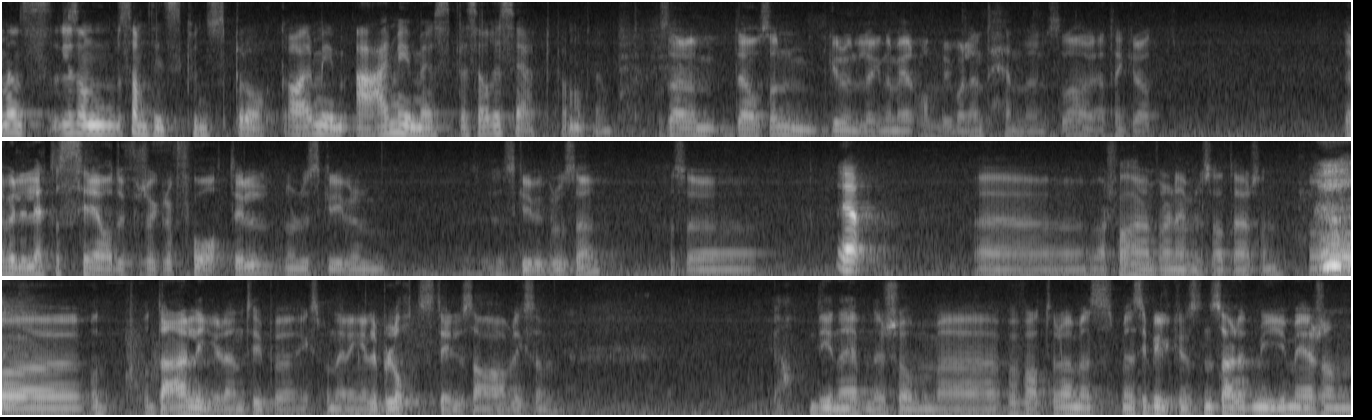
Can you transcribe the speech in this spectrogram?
Mens liksom samtidskunstspråk er er mye mer spesialisert, på en måte. Er det, det er også en grunnleggende mer ambivalent henvendelse. Da. Jeg tenker at Det er veldig lett å se hva du forsøker å få til når du skriver, en, skriver prosa. Altså, Ja. Uh, I hvert fall har jeg en fornemmelse av at det er sånn. Og, og, og der ligger det en type eksponering, eller blottstillelse av liksom ja, dine evner som uh, forfatter. da. Mens, mens i billedkunsten så er det et mye mer sånn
